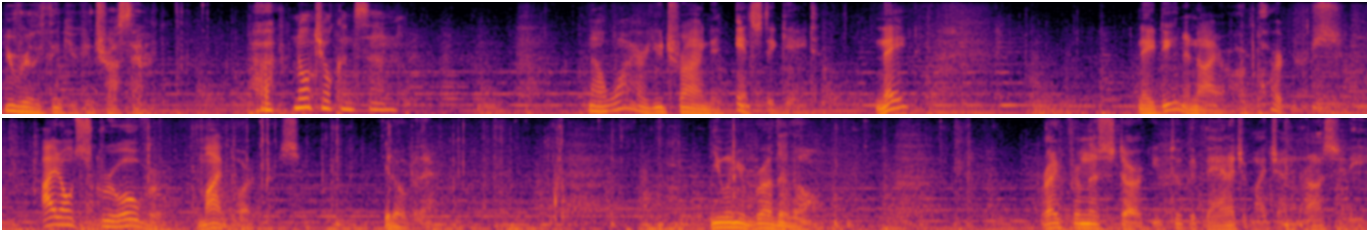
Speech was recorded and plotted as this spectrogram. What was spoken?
You really think you can trust him? Not your concern. Now, why are you trying to instigate? Nate? Nadine and I are partners. I don't screw over my partners. Get over there. You and your brother, though. Right from the start, you took advantage of my generosity.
